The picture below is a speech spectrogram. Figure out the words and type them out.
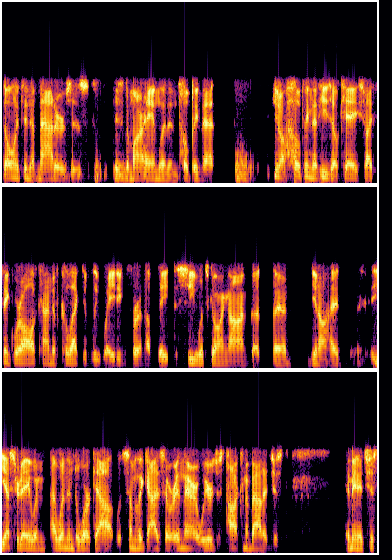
the only thing that matters is is Damar Hamlin and hoping that, you know, hoping that he's okay. So I think we're all kind of collectively waiting for an update to see what's going on. But uh, you know, I, yesterday when I went in to work out with some of the guys that were in there, we were just talking about it. Just, I mean, it's just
